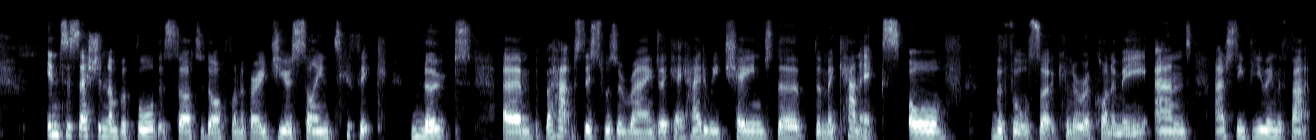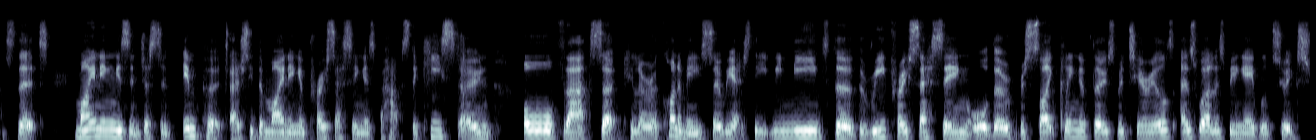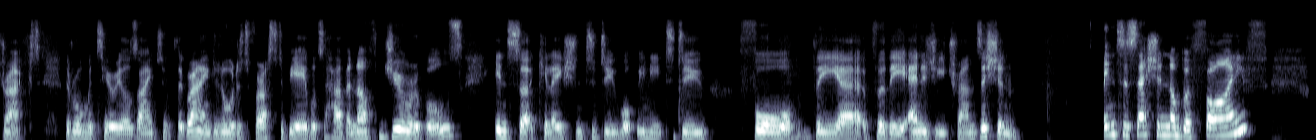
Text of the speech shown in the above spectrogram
Into session number four, that started off on a very geoscientific note, um, but perhaps this was around okay, how do we change the the mechanics of the full circular economy and actually viewing the fact that mining isn't just an input actually the mining and processing is perhaps the keystone of that circular economy. So we actually we need the the reprocessing or the recycling of those materials as well as being able to extract the raw materials out of the ground in order for us to be able to have enough durables in circulation to do what we need to do for the uh, for the energy transition. Into session number five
